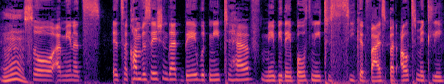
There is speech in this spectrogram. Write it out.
Mm. So, I mean, it's it's a conversation that they would need to have. Maybe they both need to seek advice, but ultimately,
